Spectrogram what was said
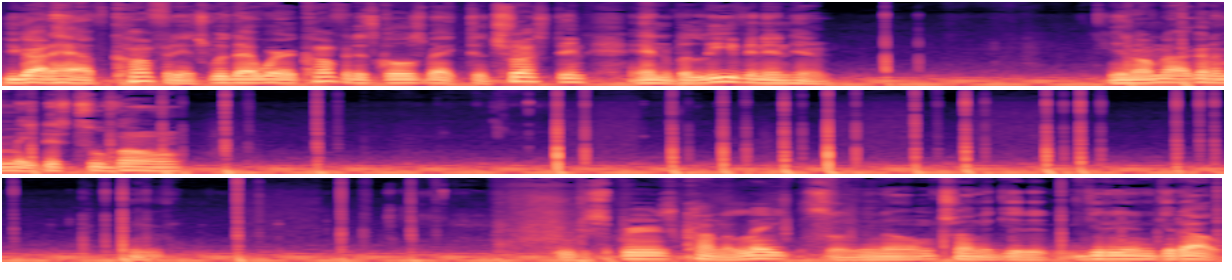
You gotta have confidence. With that word confidence goes back to trusting and believing in him. You know, I'm not gonna make this too long. the spirit's kind of late, so you know I'm trying to get it, get in, get out.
